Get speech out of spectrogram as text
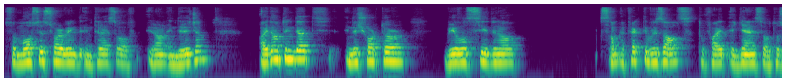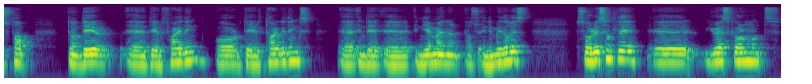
So mostly serving the interests of Iran in the region. I don't think that in the short term we will see, you know, some effective results to fight against or to stop their uh, their fighting or their targetings uh, in the uh, in Yemen and also in the Middle East. So recently, U.S. government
